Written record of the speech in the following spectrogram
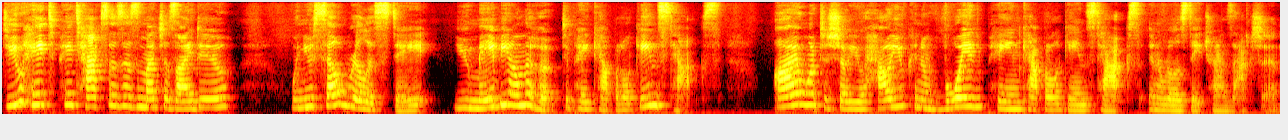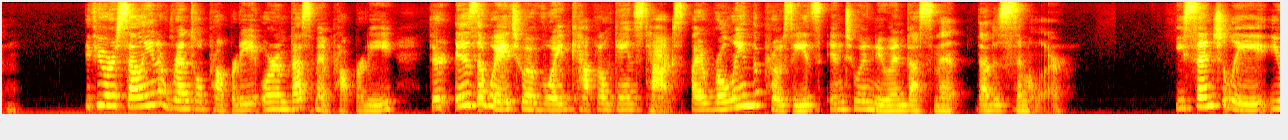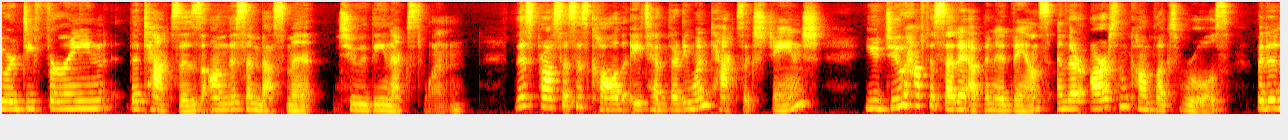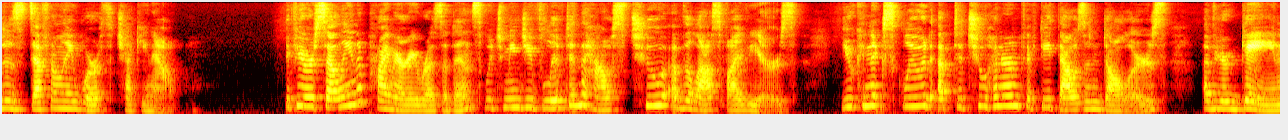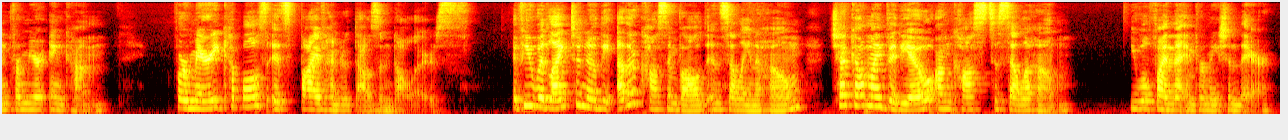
Do you hate to pay taxes as much as I do? When you sell real estate, you may be on the hook to pay capital gains tax. I want to show you how you can avoid paying capital gains tax in a real estate transaction. If you are selling a rental property or investment property, there is a way to avoid capital gains tax by rolling the proceeds into a new investment that is similar. Essentially, you are deferring the taxes on this investment to the next one. This process is called a 1031 tax exchange. You do have to set it up in advance and there are some complex rules, but it is definitely worth checking out. If you are selling a primary residence, which means you've lived in the house two of the last five years, you can exclude up to $250,000 of your gain from your income. For married couples, it's $500,000. If you would like to know the other costs involved in selling a home, check out my video on costs to sell a home. You will find that information there.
